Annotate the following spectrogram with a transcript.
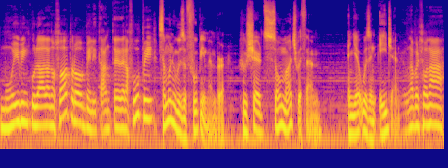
muy vinculada a nosotros, militante de la FUPI, Someone who was a FUPI member, who shared so much with them, and yet was an agent. una persona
